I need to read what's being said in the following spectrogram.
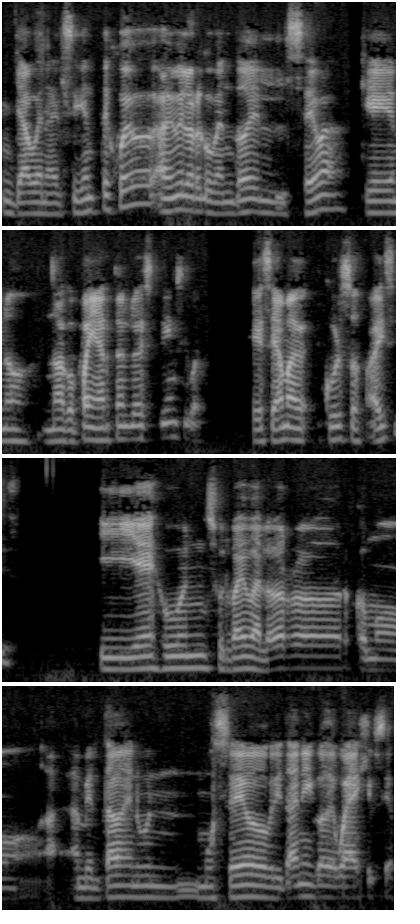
Ya, bueno, el siguiente juego a mí me lo recomendó el Seba, que nos, nos acompaña harto en los streams igual, que se llama Curse of Isis y es un survival horror como ambientado en un museo británico de weá egipcia.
